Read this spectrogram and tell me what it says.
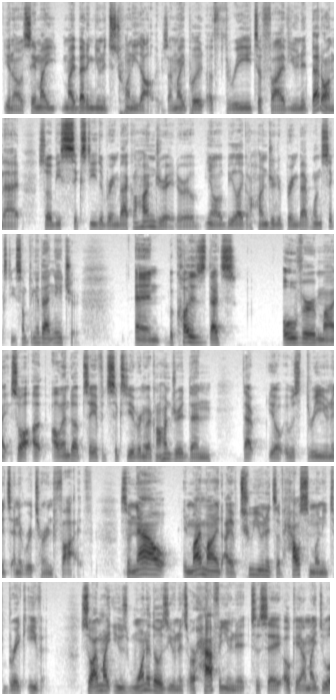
you know, say my my betting unit's twenty dollars. I might put a three to five unit bet on that. So it'd be sixty to bring back hundred, or you know, it'd be like hundred to bring back one sixty, something of that nature. And because that's over my so I'll, I'll end up say if it's 60 to bring back 100 then that you know it was three units and it returned five so now in my mind i have two units of house money to break even so i might use one of those units or half a unit to say okay i might do a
